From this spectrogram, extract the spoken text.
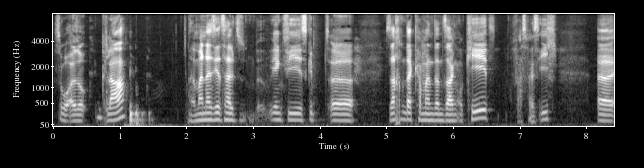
So, also klar, wenn man das jetzt halt irgendwie, es gibt äh, Sachen, da kann man dann sagen, okay, was weiß ich, äh,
